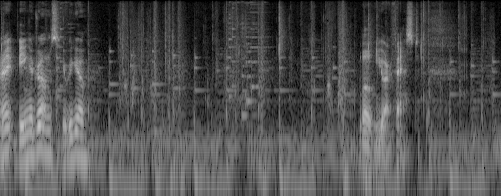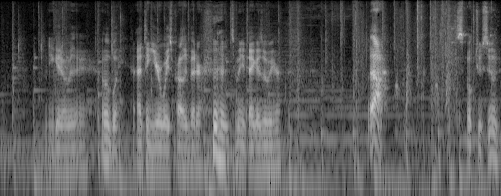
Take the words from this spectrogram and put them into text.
Alright, being a drums, here we go. Whoa, you are fast. You get over there. Oh boy, I think your way's probably better. Too many bad guys over here. Ah! Spoke too soon.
